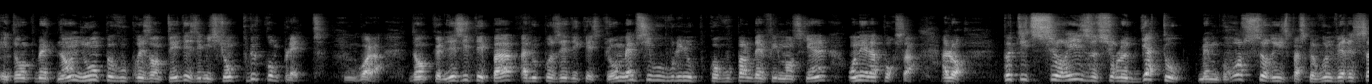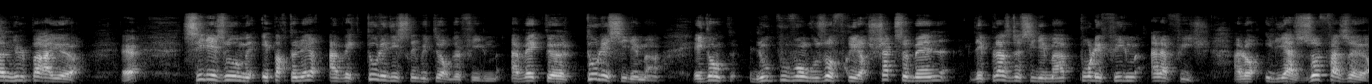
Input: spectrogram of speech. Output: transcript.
Et donc maintenant, nous, on peut vous présenter des émissions plus complètes. Mm. Voilà. Donc n'hésitez pas à nous poser des questions, même si vous voulez qu'on vous parle d'un film ancien, on est là pour ça. Alors, petite cerise sur le gâteau, même grosse cerise, parce que vous ne verrez ça nulle part ailleurs. Hein. Cinézoom est partenaire avec tous les distributeurs de films, avec euh, tous les cinémas. Et donc, nous pouvons vous offrir chaque semaine des places de cinéma pour les films à l'affiche. Alors, il y a The Phaser,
